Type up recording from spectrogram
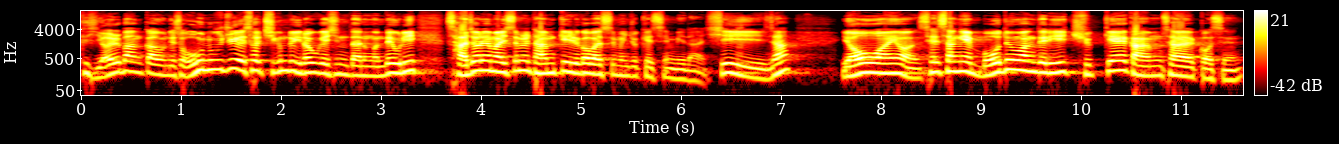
그 열방 가운데서 온 우주에서 지금도 일하고 계신다는 건데 우리 4절의 말씀을 다 함께 읽어봤으면 좋겠습니다. 시작. 여호와여 세상의 모든 왕들이 주께 감사할 것은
